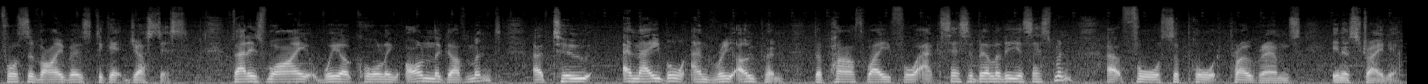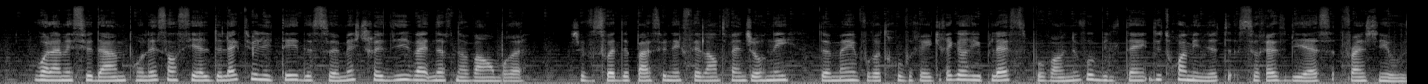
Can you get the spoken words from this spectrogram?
for survivors to get justice. That is why we are calling on the government uh, to enable and reopen the pathway for accessibility assessment uh, for support programs in Australia. Voilà, messieurs, dames, pour l'essentiel de l'actualité de ce mercredi 29 novembre. Je vous souhaite de passer une excellente fin de journée. Demain, vous retrouverez Grégory Pless pour un nouveau bulletin du 3 minutes sur SBS French News.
